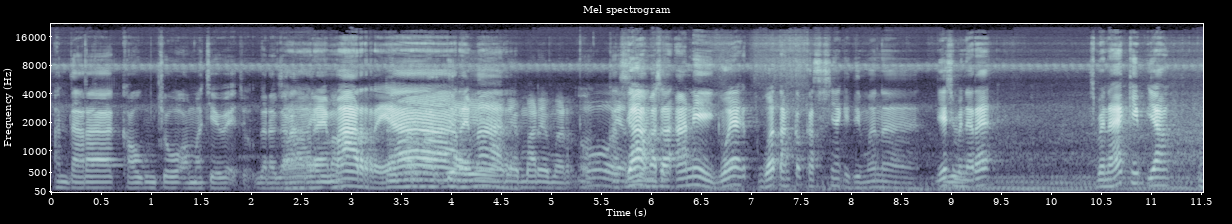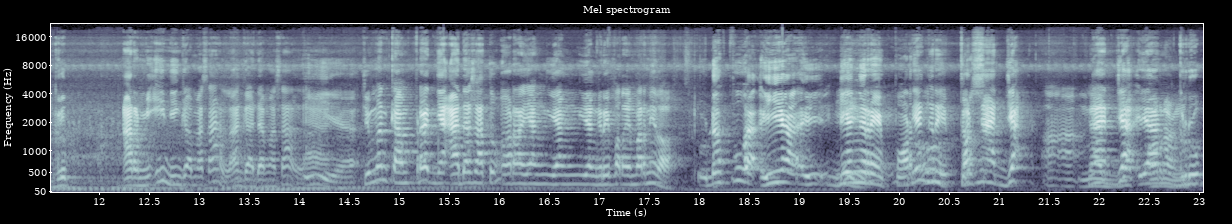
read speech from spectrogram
antara kaum cowok sama cewek, Cuk. Gara-gara remar ya, Iya, remar. iya, remar remar oh ya Enggak, masa aneh, gue gue tangkap kasusnya kayak gimana. Dia sebenarnya sebenarnya Kip yang grup Army ini nggak masalah, nggak ada masalah. Iya. Cuman kampretnya ada satu orang yang yang yang report remar nih loh. Udah puas. Iya, dia Iya. nge-report. Dia nge-report Terus ngajak Ah, ah. ngajak Ngajak yang orang. grup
